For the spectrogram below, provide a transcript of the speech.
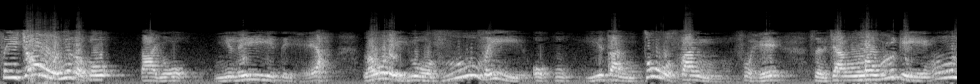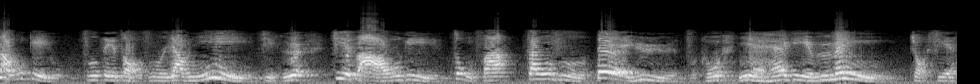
谁叫我你这个大约你来得呀？老雷若是谁恶故，一张左身腹黑，这将老给五老给只得早是要你解决，解造的重杀，真是待遇之苦。你还给无名这些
